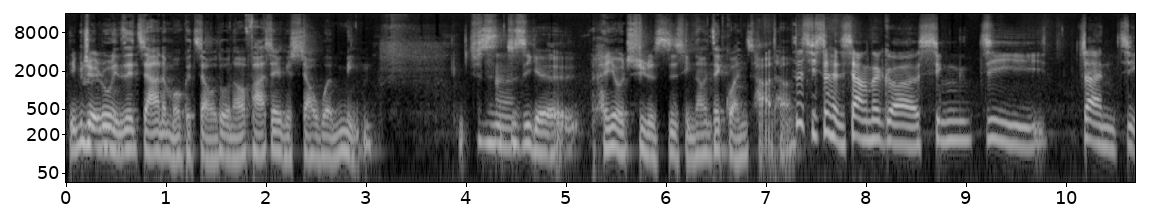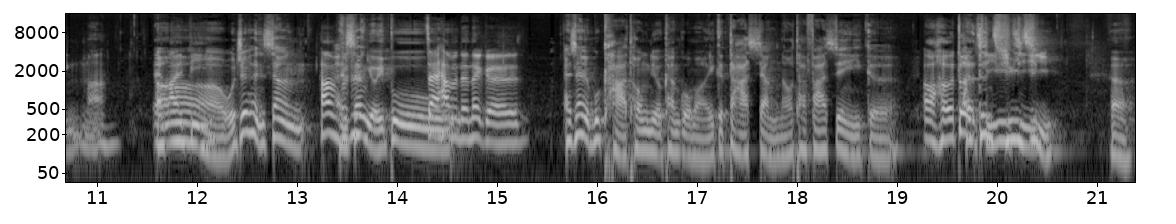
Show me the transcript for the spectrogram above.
你不觉得如果你在家的某个角落，然后发现有个小文明，就是嗯这、是一个很有趣的事情，然后你在观察它。这其实很像那个星际战警吗？MIB、啊，我觉得很像，他们不是像有一部在他们的那个好像有部卡通，你有看过吗？一个大象，然后他发现一个哦河顿奇奇遇记，嗯，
